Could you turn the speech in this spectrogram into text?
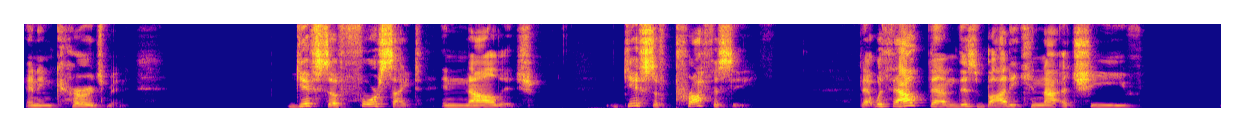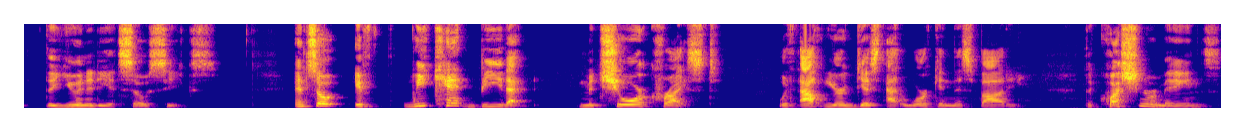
and encouragement, gifts of foresight and knowledge, gifts of prophecy, that without them, this body cannot achieve the unity it so seeks. And so, if we can't be that mature Christ without your gifts at work in this body, the question remains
